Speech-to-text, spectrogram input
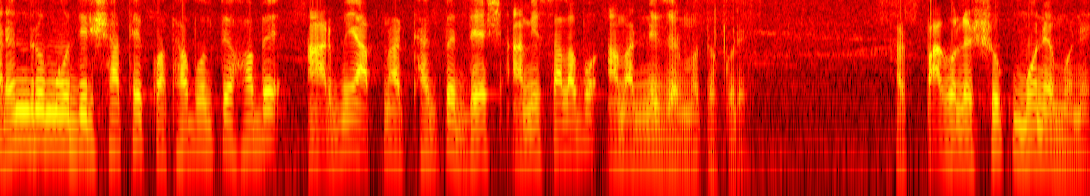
নরেন্দ্র মোদীর সাথে কথা বলতে হবে। আর্মি আপনার থাকবে, দেশ আমি চালাবো, আমার নিজের মতো করে। আর পাগলের সুখ মনে মনে।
